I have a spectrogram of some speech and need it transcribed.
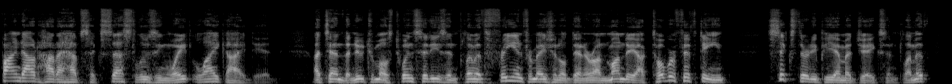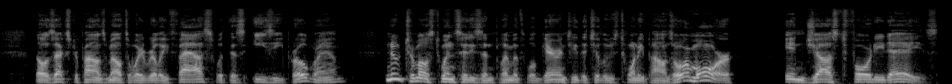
Find out how to have success losing weight like I did. Attend the Nutrimost Twin Cities in Plymouth free informational dinner on Monday, October 15th, 6:30 p.m. at Jake's in Plymouth. Those extra pounds melt away really fast with this easy program. Nutrimost Twin Cities in Plymouth will guarantee that you lose 20 pounds or more in just 40 days.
